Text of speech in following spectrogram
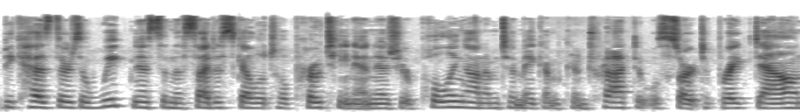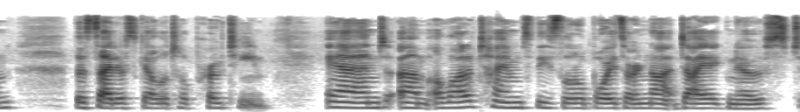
because there's a weakness in the cytoskeletal protein. And as you're pulling on them to make them contract, it will start to break down the cytoskeletal protein. And um, a lot of times these little boys are not diagnosed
